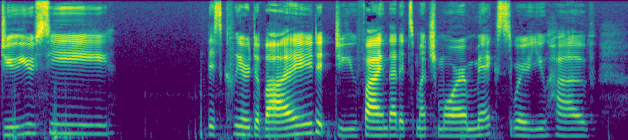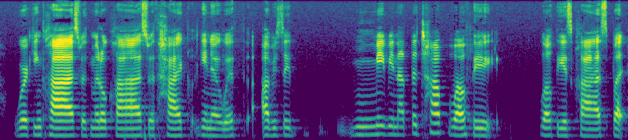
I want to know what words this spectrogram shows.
do you see this clear divide? Do you find that it's much more mixed where you have working class with middle class with high, you know, with obviously maybe not the top wealthy, wealthiest class, but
